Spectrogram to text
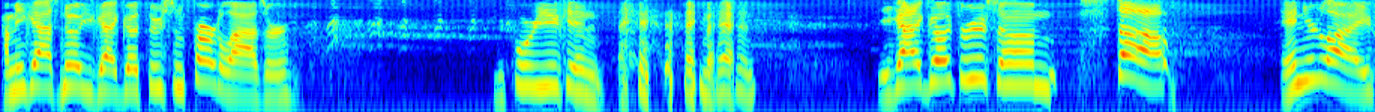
How many of you guys know you got to go through some fertilizer before you can, amen. You got to go through some stuff in your life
